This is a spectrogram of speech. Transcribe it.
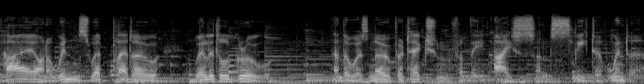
high on a windswept plateau where little grew, and there was no protection from the ice and sleet of winter.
